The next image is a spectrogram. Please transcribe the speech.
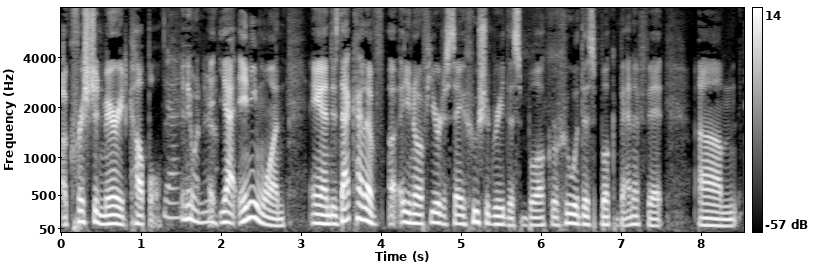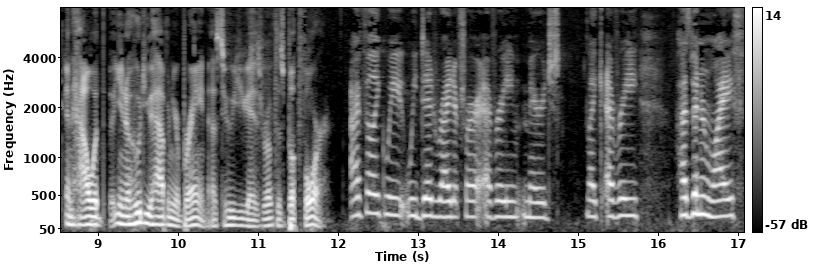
a Christian married couple. Yeah. Anyone new? yeah anyone and is that kind of uh, you know if you were to say who should read this book or who would this book benefit um, and how would you know who do you have in your brain as to who you guys wrote this book for I feel like we we did write it for every marriage, like every husband and wife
